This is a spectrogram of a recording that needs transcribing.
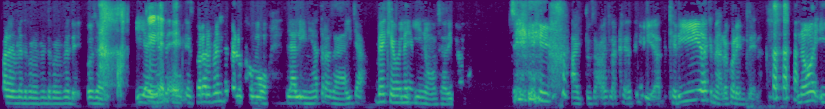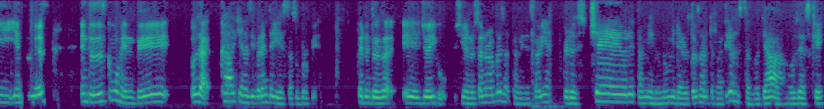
para el frente, para el frente, para el frente. O sea, y hay Qué gente como que es para el frente, pero como la línea trazada y ya. Ve qué buen Y, y no, o sea, digamos. Sí, ay, tú sabes la creatividad querida que me da la cuarentena. ¿No? Y, y entonces, entonces como gente, o sea, cada quien es diferente y está súper bien. Pero entonces eh, yo digo, si uno está en una empresa, también está bien, pero es chévere también uno mirar otras alternativas estando allá. O sea, es que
